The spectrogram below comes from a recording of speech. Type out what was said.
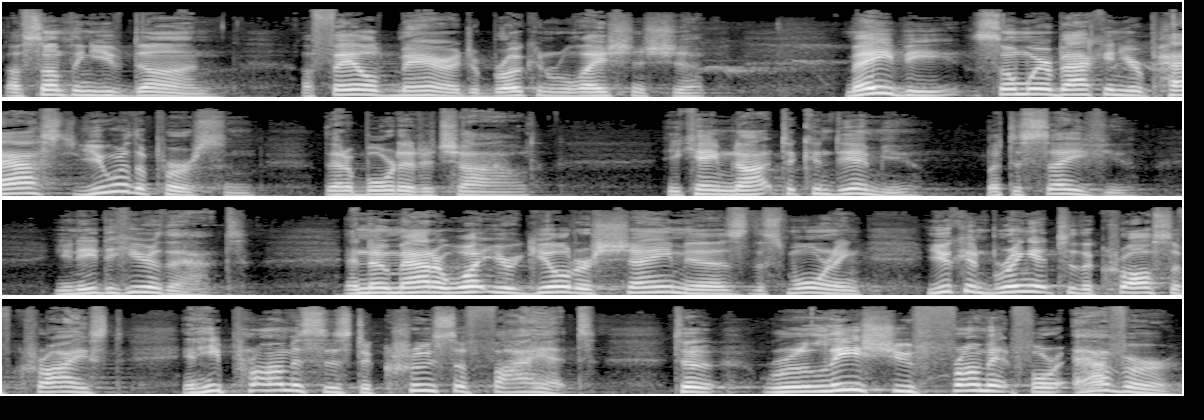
of something you've done, a failed marriage, a broken relationship. Maybe somewhere back in your past, you were the person that aborted a child. He came not to condemn you, but to save you. You need to hear that. And no matter what your guilt or shame is this morning, you can bring it to the cross of Christ, and He promises to crucify it, to release you from it forever.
